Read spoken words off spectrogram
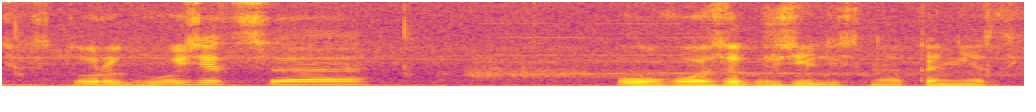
Текстуры грузятся. О, вот загрузились наконец-то.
